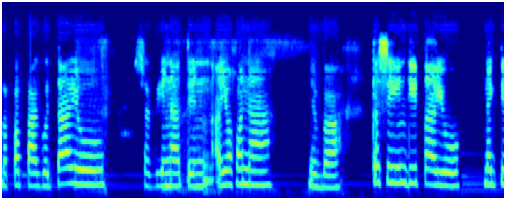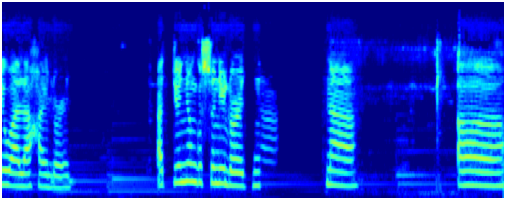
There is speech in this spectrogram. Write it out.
mapapagod tayo, sabihin natin ayoko na, 'di ba? Kasi hindi tayo nagtiwala kay Lord. At yun yung gusto ni Lord na na uh,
